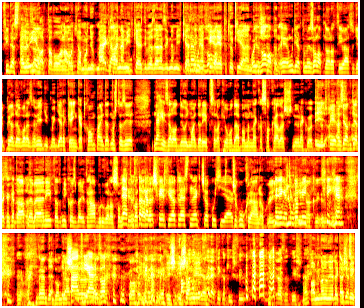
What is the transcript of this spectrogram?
Fidesz Felülírhatta volna, hogyha mondjuk már Meglátjuk. nem így kezdi, vagy az ellenzék nem így kezdi, nem, egy hogy ilyen félreértető Vagy kijelentéssel. az alap, én úgy értem, hogy az alapnarratívát, ugye például van ez a védjük meg gyerekeinket kampány, tehát most azért nehéz eladni, hogy majd a répcelaki óvodában mennek a szakállas nőnek öltözött férfiak ez- gyerekeket ez- ez átnevelni, tehát miközben itt háború van a Lehet, hogy szomszédban. tehát, szakállas férfiak lesznek, csak úgy hívják. csak ukránok. Igen, csak a mi... Júlinak, Igen. nem tudom, de és- hát- Pátriárka. És, és ami, szeretik a kisfiúk. Azok is, nem? ami nagyon érdekes ez még,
